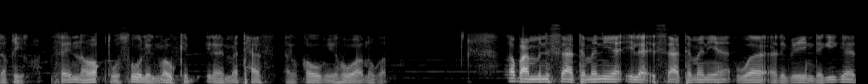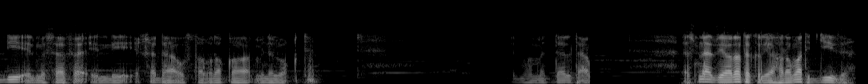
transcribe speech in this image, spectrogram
دقيقة. فإن وقت وصول الموكب إلى المتحف القومي هو نقط طبعا من الساعة 8 إلى الساعة 8 وأربعين دقيقة دي المسافة اللي خدها أو استغرقها من الوقت. المهمة الثالثة أثناء زيارتك لأهرامات الجيزة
